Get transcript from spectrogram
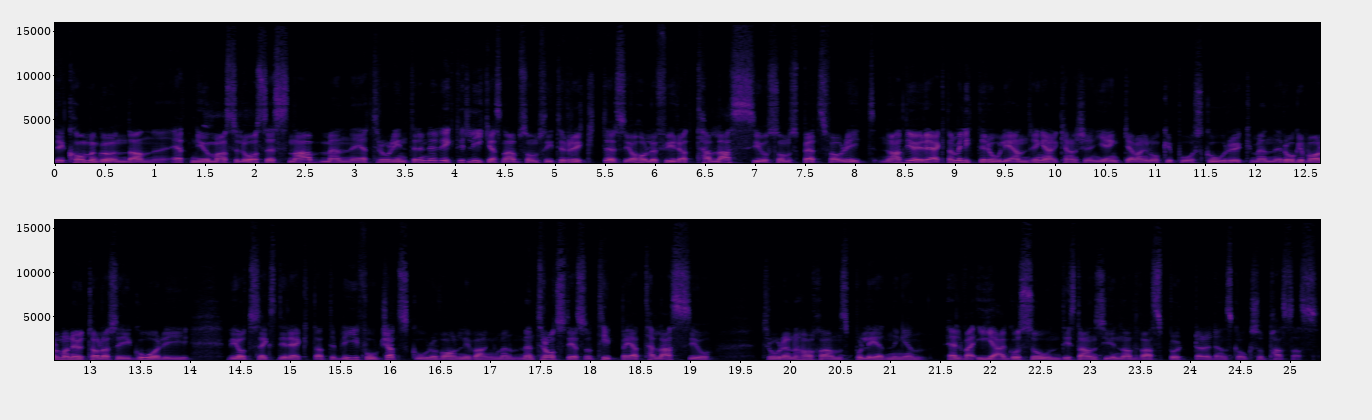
Det kommer gå undan. Ett New Muscle är snabb, men jag tror inte den är riktigt lika snabb som sitt rykte. Så jag håller fyra Talassio som spetsfavorit. Nu hade jag ju räknat med lite roliga ändringar. Kanske en jänkarvagn åker på skoryck, men Roger Wahlman uttalade sig igår i V86 Direkt att det blir fortsatt skor och vanlig vagn. Men, men trots det så tippar jag Talassio. Tror den har chans på ledningen. 11 Iago Zon, distansgynnad vass spurtare. Den ska också passas.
